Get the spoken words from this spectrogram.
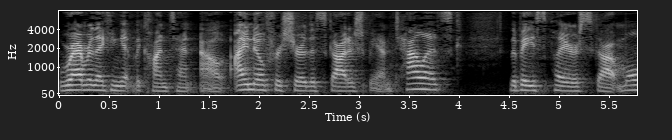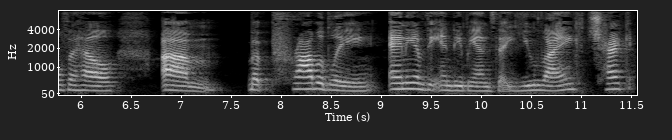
wherever they can get the content out. I know for sure the Scottish band Talisk, the bass player Scott Mulvihill, um, but probably any of the indie bands that you like, check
